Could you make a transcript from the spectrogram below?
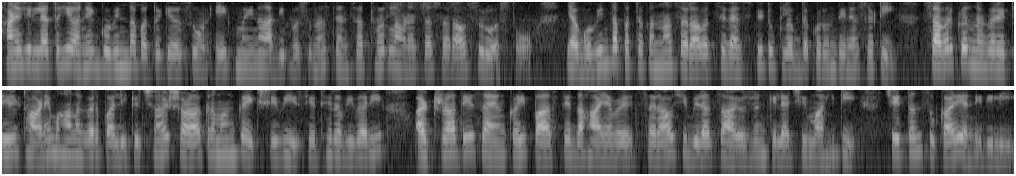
ठाणे जिल्ह्यातही अनेक गोविंदा पथके असून एक महिना आधीपासूनच त्यांचा थर लावण्याचा सराव सुरू असतो. या गोविंदा पथकांना सरावाचे व्यासपीठ उपलब्ध करून देण्यासाठी सावरकर नगर येथील ठाणे महानगरपालिकेच्या शाळा क्रमांक एकशे वीस येथे रविवारी अठरा ते सायंकाळी पाच ते दहा या वेळेत सराव शिबिराचं आयोजन केल्याची माहिती चेतन सुकाळे यांनी दिली.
